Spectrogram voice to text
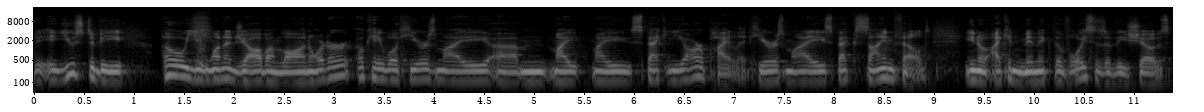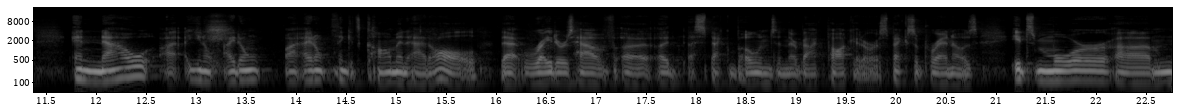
it used to be oh you want a job on Law and Order okay well here's my um, my my spec ER pilot here's my spec Seinfeld you know I can mimic the voices of these shows and now I, you know I don't I don't think it's common at all that writers have a, a, a spec Bones in their back pocket or a spec Sopranos. It's more, um,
